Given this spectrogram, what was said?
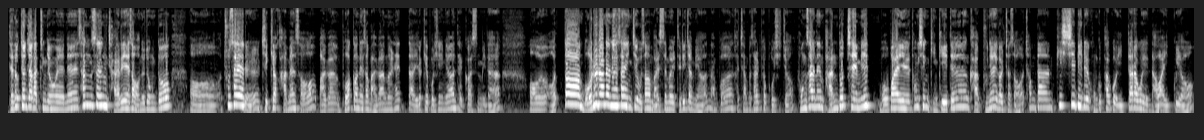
대덕전자 같은 경우에는 상승 자리에서 어느 정도 어, 추세를 지켜가면서 마감 보합권에서 마감을 했다 이렇게 보시면 될 것 같습니다. 어, 어떤 뭐를 하는 회사인지 우선 말씀을 드리자면 한번 같이 한번 살펴보시죠. 동사는 반도체 및 모바일 통신 기기 등 각 분야에 걸쳐서 첨단 PCB를 공급하고 있다라고 나와 있고요.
